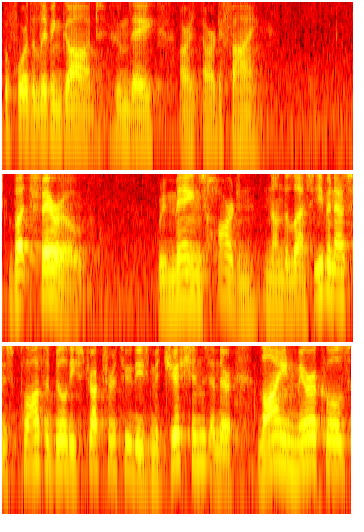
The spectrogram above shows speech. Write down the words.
before the living God whom they are, are defying. But Pharaoh remains hardened nonetheless. Even as his plausibility structure through these magicians and their lying miracles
